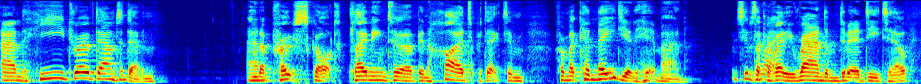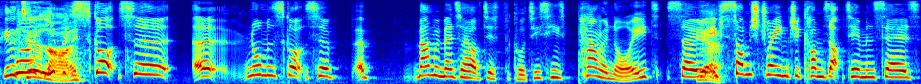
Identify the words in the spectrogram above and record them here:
and he drove down to Devon and approached Scott, claiming to have been hired to protect him from a Canadian hitman, which seems like a Right. very random bit of detail. If you're going to Well, tell a yeah, lie, but Scott's a, uh, Norman Scott's a, a man with mental health difficulties. He's paranoid. So Yeah. if some stranger comes up to him and says,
